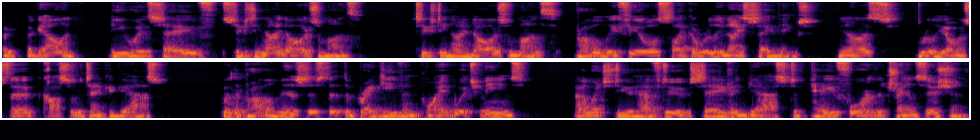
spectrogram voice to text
a, a gallon. He would save $69 a month. $69 a month probably feels like a really nice savings. You know, that's really almost the cost of a tank of gas. But the problem is, is that the break even point, which means how much do you have to save in gas to pay for the transition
